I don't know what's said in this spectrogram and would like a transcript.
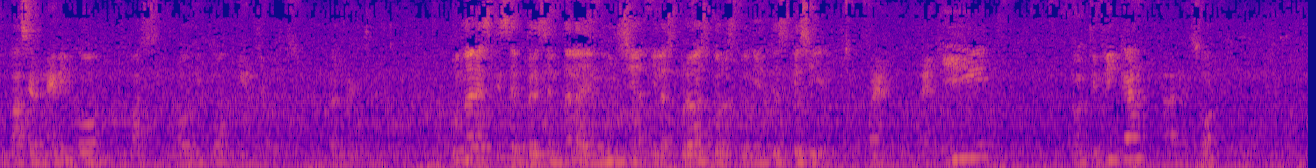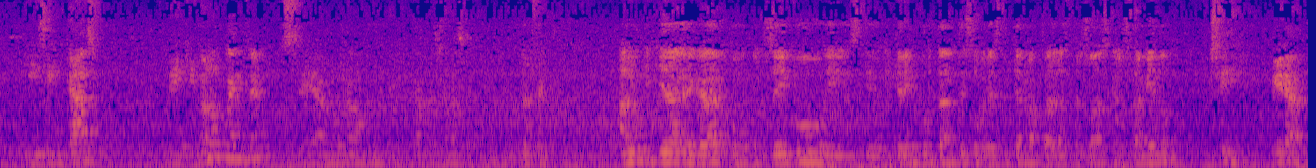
tu pase médico, tu pase psicológico, entre otros. Perfecto. Una vez que se presenta la denuncia y las pruebas correspondientes, ¿qué sigue? Bueno, aquí notifican al agresor y si en caso de que no lo encuentren, se abre una orden de captación a hacer. Perfecto. ¿Algo que quiera agregar como consejo este, que crea importante sobre este tema para las personas que nos están viendo? Sí, mira,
